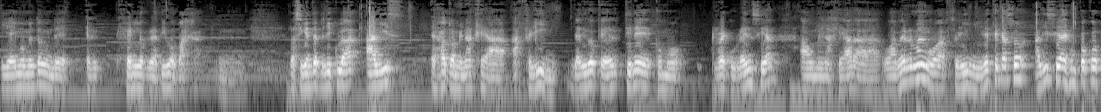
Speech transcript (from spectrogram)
y hay momentos donde el genio creativo baja. La siguiente película, Alice, es otro homenaje a, a Fellini. Ya digo que él tiene como recurrencia a homenajear a, o a Berman o a Fellini. En este caso, Alicia es un poco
